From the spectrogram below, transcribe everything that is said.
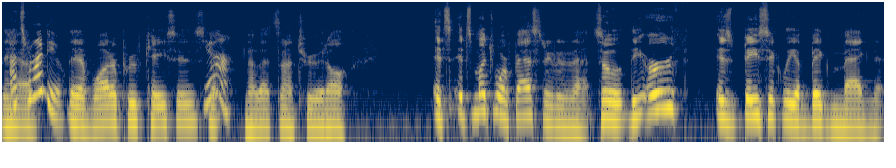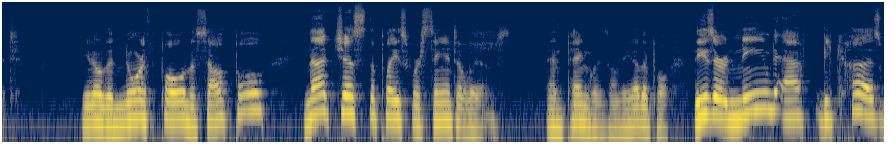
They That's have- what I do. They have waterproof cases. No- Yeah. No, that's not true at all. It's it's much more fascinating than that. So the Earth is basically a big magnet. You know, the North Pole and the South Pole, not just the place where Santa lives and penguins on the other pole. These are named after because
